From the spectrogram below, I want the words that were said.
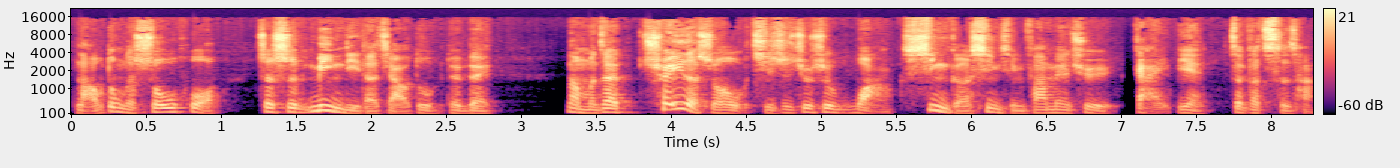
劳动的收获？这是命理的角度，对不对？那我们在吹的时候，其实就是往性格性情方面去改变这个磁场。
